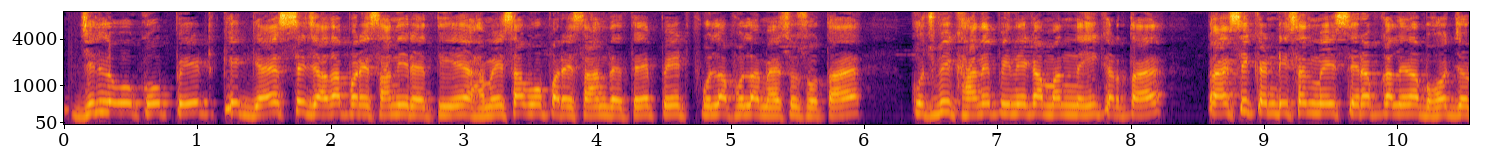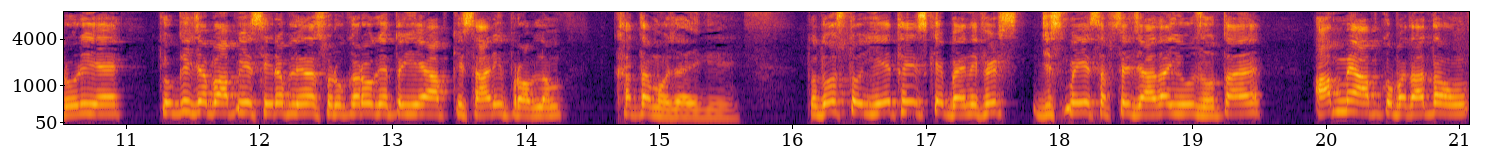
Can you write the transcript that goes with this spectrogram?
जिन लोगों को पेट के गैस से ज़्यादा परेशानी रहती है, हमेशा वो परेशान रहते हैं, पेट फूला फूला महसूस होता है, कुछ भी खाने पीने का मन नहीं करता है तो ऐसी कंडीशन में इस सिरप का लेना बहुत ज़रूरी है, क्योंकि जब आप ये सिरप लेना शुरू करोगे तो ये आपकी सारी प्रॉब्लम ख़त्म हो जाएगी। तो दोस्तों, ये थे इसके बेनिफिट्स जिसमें ये सबसे ज़्यादा यूज़ होता है। अब मैं आपको बताता हूँ,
